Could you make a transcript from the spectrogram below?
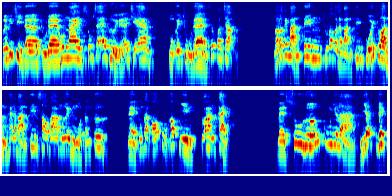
Với cái chỉ đề chủ đề hôm nay Dũng sẽ gửi đến anh chị em một cái chủ đề rất quan trọng. Nó là cái bản tin chúng ta gọi là bản tin cuối tuần hay là bản tin sau 30 1 tháng 4 để chúng ta có một góc nhìn toàn cảnh về xu hướng cũng như là nhận định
